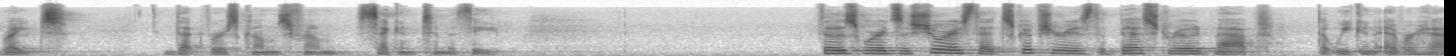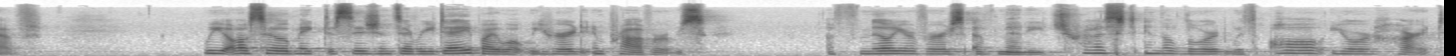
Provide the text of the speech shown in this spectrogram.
right. That verse comes from 2 Timothy. Those words assure us that Scripture is the best roadmap that we can ever have. We also make decisions every day by what we heard in Proverbs, a familiar verse of many. Trust in the Lord with all your heart.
